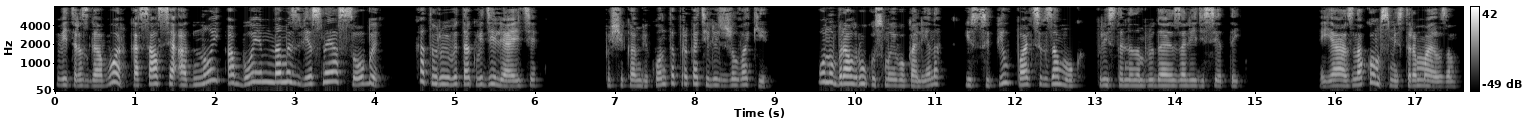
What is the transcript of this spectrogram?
ведь разговор касался одной обоим нам известной особы, которую вы так выделяете. По щекам Виконта прокатились желваки. Он убрал руку с моего колена и сцепил пальцы в замок, пристально наблюдая за леди Сеттой. «Я знаком с мистером Майлзом.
